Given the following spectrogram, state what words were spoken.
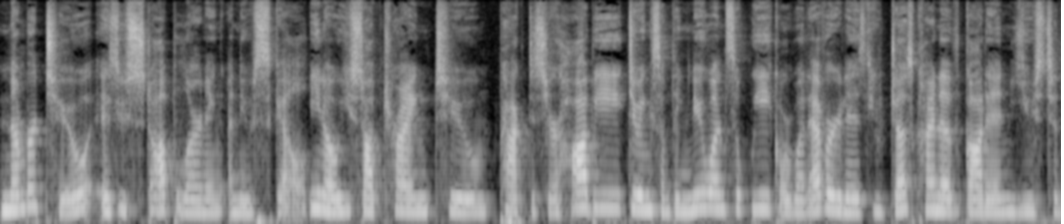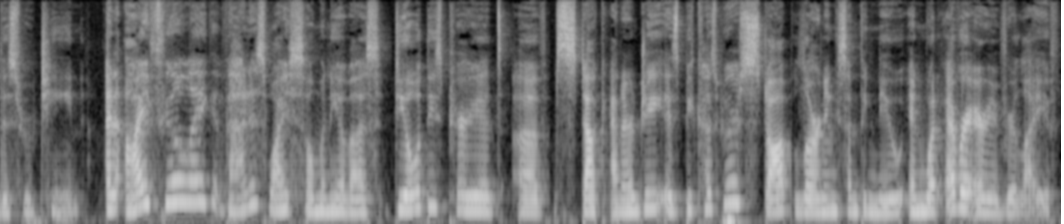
Number two is you stop learning a new skill. You know, you stop trying to practice your hobby, doing something new once a week, or whatever it is. You just kind of gotten used to this routine. And I feel like that is why so many of us deal with these periods of stuck energy is because we are stopped learning something new in whatever area of your life.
